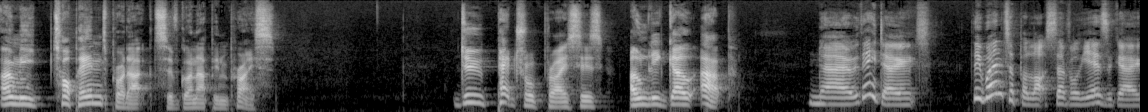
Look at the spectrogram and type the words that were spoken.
Only top end products have gone up in price. Do petrol prices only go up? No, they don't. They went up a lot several years ago,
